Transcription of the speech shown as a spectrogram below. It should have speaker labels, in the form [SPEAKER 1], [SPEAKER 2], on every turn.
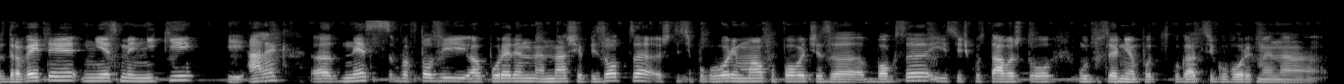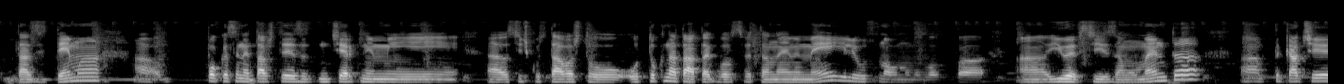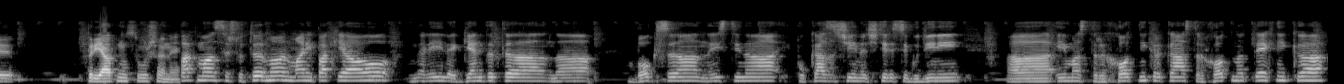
[SPEAKER 1] Здравейте, ние сме Ники
[SPEAKER 2] и Алек.
[SPEAKER 1] Днес в този пореден наш епизод ще си поговорим малко повече за бокса и всичко ставащо от последния път, когато си говорихме на тази тема. По-късен етап ще зачеркнем и всичко ставащо от тук нататък в света на ММА или основно в UFC за момента. Така че приятно слушане.
[SPEAKER 2] Пакман срещу Търман, Мани Пакяо, нали, легендата на бокса, наистина показа, че и на 40 години а, има страхотни крака, страхотна техника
